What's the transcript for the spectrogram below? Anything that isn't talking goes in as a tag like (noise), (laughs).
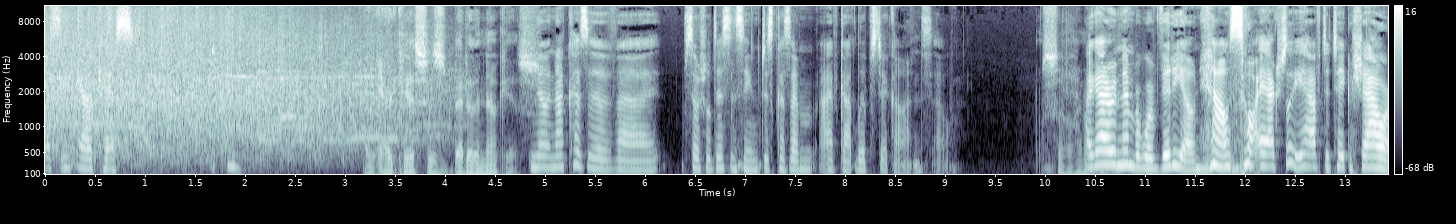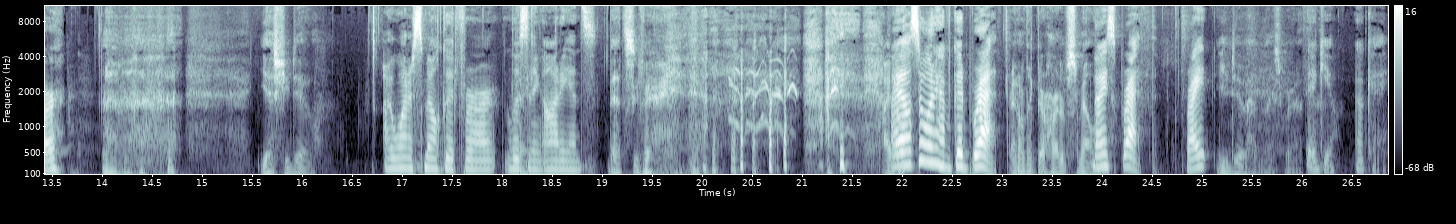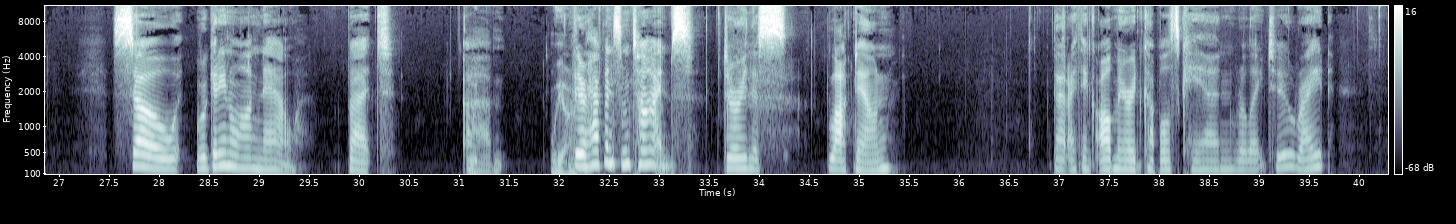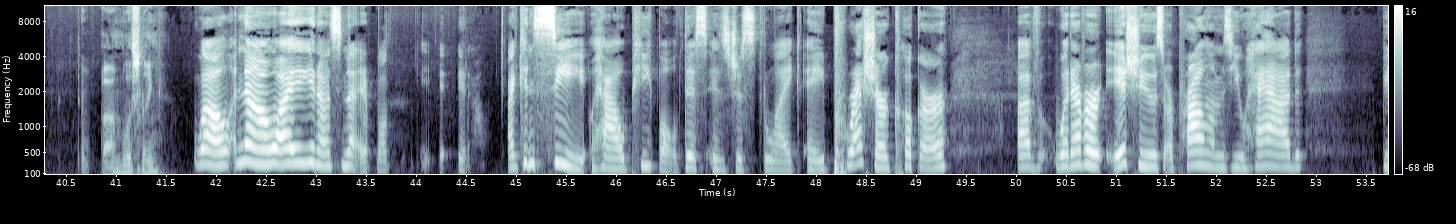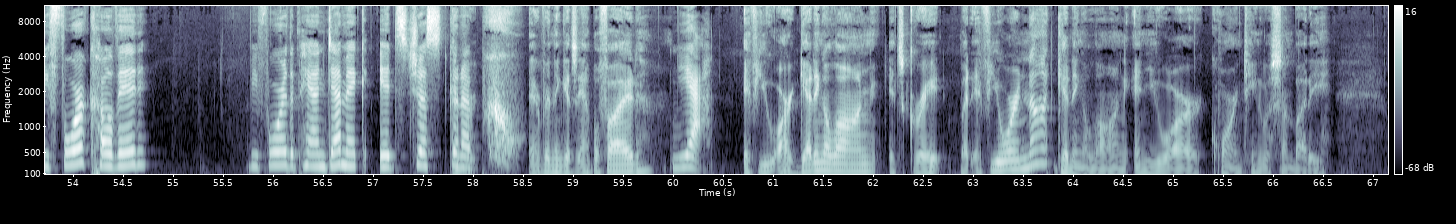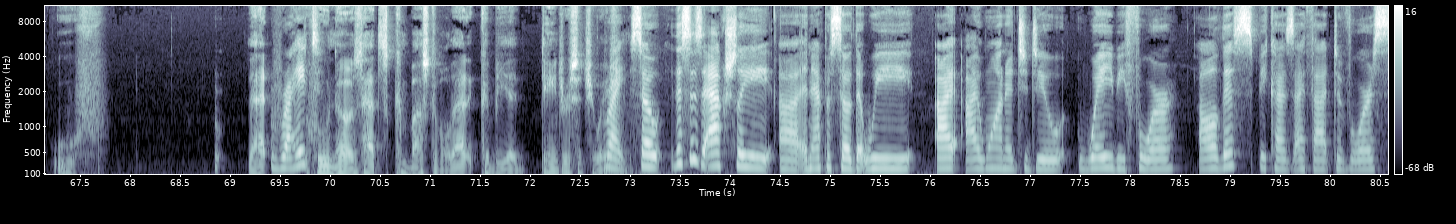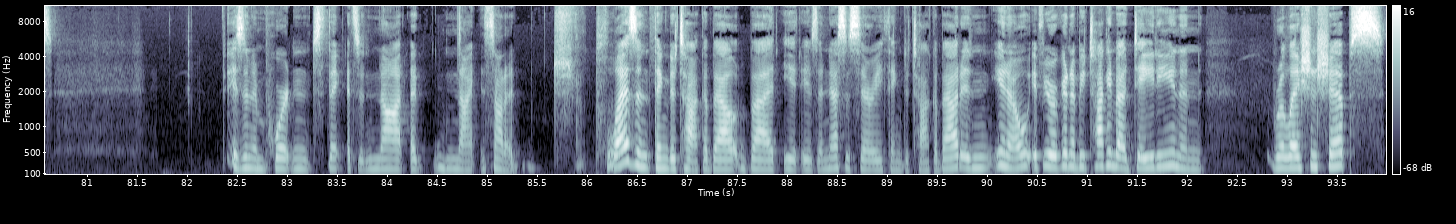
That's an air kiss. An air kiss is better than no kiss. No, not because of uh, social distancing, just because I'm I've got lipstick on. So So I, don't I got to remember we're video (laughs) now, so I actually have to take a shower. (laughs) Yes, you do. I want to smell good for our listening audience. That's very. (laughs) I, I also want to have good breath, I don't think they're hard of smelling. nice breath, right? You do have nice breath. Thank you. Okay, so we're getting along now, but um, We are. there have been some times during this lockdown that I think all married couples can relate to, right? I'm listening. Well, no, I, you know, it's not, well, you know, I can see how people, this is just like a pressure cooker of whatever issues or problems you had before COVID, before the pandemic. It's just gonna, Everything gets amplified. yeah, If you are getting along, it's great. But if you are not getting along and you are quarantined with somebody, oof. That right? who knows? That's combustible. That could be a dangerous situation. Right. So this is actually uh, an episode that we I I wanted to do way before all this because I thought divorce is an important thing. It's not a not it's not a pleasant thing to talk about, but it is a necessary thing to talk about. And you know, if you're going to be talking about dating and relationships,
